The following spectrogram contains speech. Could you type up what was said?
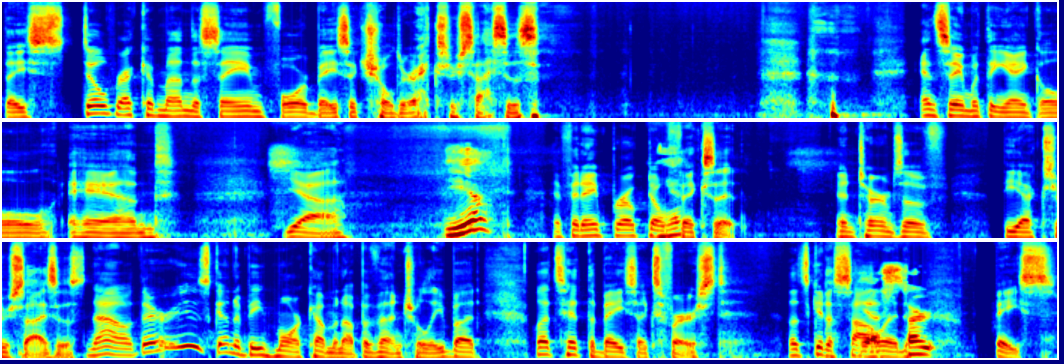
they still recommend the same four basic shoulder exercises. and same with the ankle. And yeah, yeah. if it ain't broke, don't Yeah. fix it in terms of the exercises. Now, there is going to be more coming up eventually, but let's hit the basics first. Let's get a solid start- base.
